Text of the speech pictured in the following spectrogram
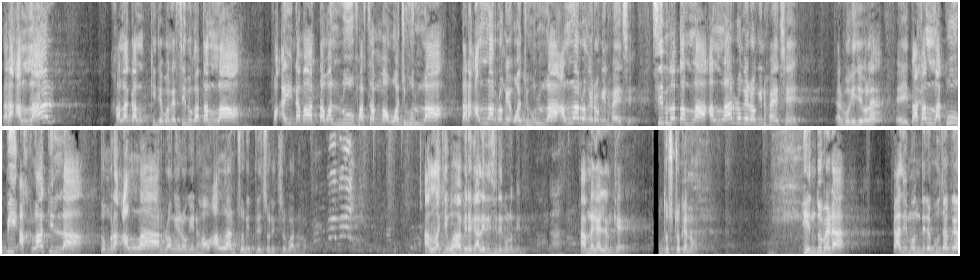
তারা আল্লাহর খালাকাল কি যে বলে? তাওয়াল্লু ফাসাম্মা তারা আল্লাহর রঙে ওয়াজহুল্লাহ, আল্লাহর রঙে রঙিন হয়েছে। সিবগাতাল্লাহ, আল্লাহর রঙে রঙিন হয়েছে। এরপর কি যে বলে? এই তাকাল্লাকু বি আখলাকিল্লাহ। তোমরা আল্লাহর রঙে রঙিন হও, আল্লাহর চরিত্রে চরিত্রবান হও। আল্লাহ কি ওহাবিরে গালি দিয়েছিলেন কোনোদিন? আপনি গাইলেন কে? সন্তুষ্ট কেন? হিন্দু বেটা কালী মন্দিরে পূজা করে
